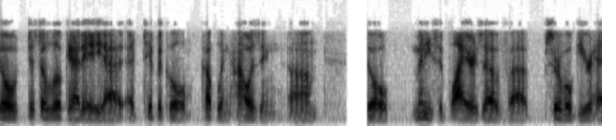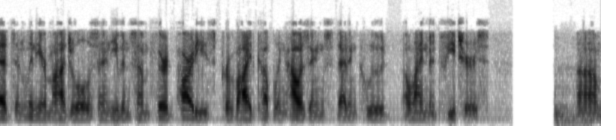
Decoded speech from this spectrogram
So just a look at a, uh, a typical coupling housing. Um, so many suppliers of uh, servo gear heads and linear modules and even some third parties provide coupling housings that include alignment features. Um,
